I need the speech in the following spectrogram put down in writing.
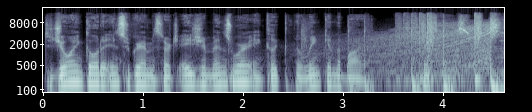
To join, go to Instagram and search Asian menswear and click the link in the bio. Thanks, guys.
